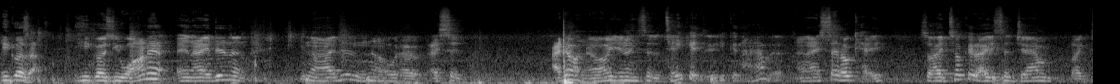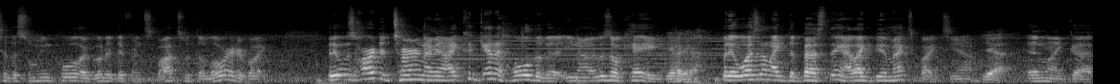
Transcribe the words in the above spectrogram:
he goes, he goes, you want it? And I didn't, you know, I didn't know. I, I said, I don't know. You know, he said, take it, dude. You can have it. And I said, okay. So I took it. I used to jam like to the swimming pool or go to different spots with the lowrider bike. But it was hard to turn. I mean, I could get a hold of it. You know, it was okay. Yeah, yeah. But it wasn't like the best thing. I like BMX bikes. You know. Yeah. And like, uh,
